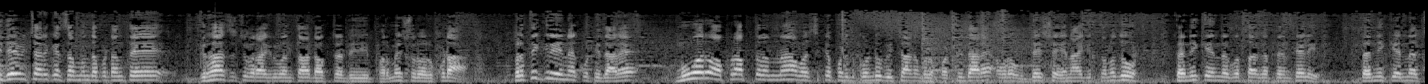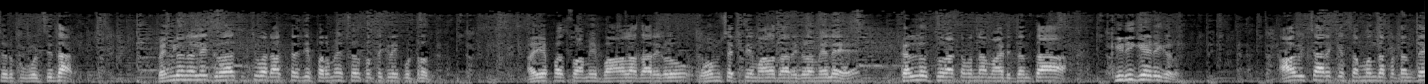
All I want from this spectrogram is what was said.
ಇದೇ ವಿಚಾರಕ್ಕೆ ಸಂಬಂಧಪಟ್ಟಂತೆ ಗೃಹ ಸಚಿವರಾಗಿರುವಂತಹ ಡಾಕ್ಟರ್ ಡಿ ಪರಮೇಶ್ವರ್ ಅವರು ಕೂಡ ಪ್ರತಿಕ್ರಿಯೆಯನ್ನು ಕೊಟ್ಟಿದ್ದಾರೆ. ಮೂವರು ಅಪ್ರಾಪ್ತರನ್ನ ವಶಕ್ಕೆ ಪಡೆದುಕೊಂಡು ವಿಚಾರಣೆಗೊಳಪಟ್ಟಿದ್ದಾರೆ ಅವರ ಉದ್ದೇಶ ಏನಾಗಿತ್ತು ಅನ್ನೋದು ತನಿಖೆಯಿಂದ ಗೊತ್ತಾಗುತ್ತೆ ಅಂತ ಹೇಳಿ ತನಿಖೆಯನ್ನ ಚುರುಕುಗೊಳಿಸಿದ್ದಾರೆ. ಬೆಂಗಳೂರಿನಲ್ಲಿ ಗೃಹ ಸಚಿವ ಡಾಕ್ಟರ್ ಜಿ ಪರಮೇಶ್ವರ್ ಪ್ರತಿಕ್ರಿಯೆ ಕೊಟ್ಟಿರೋದು. ಅಯ್ಯಪ್ಪ ಸ್ವಾಮಿ ಮಾಲಾಧಾರಿಗಳು ಓಂ ಶಕ್ತಿ ಮಾಲಾಧಾರಿಗಳ ಮೇಲೆ ಕಲ್ಲು ತೂರಾಟವನ್ನ ಮಾಡಿದಂತ ಕಿಡಿಗೇಡಿಗಳು. ಆ ವಿಚಾರಕ್ಕೆ ಸಂಬಂಧಪಟ್ಟಂತೆ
